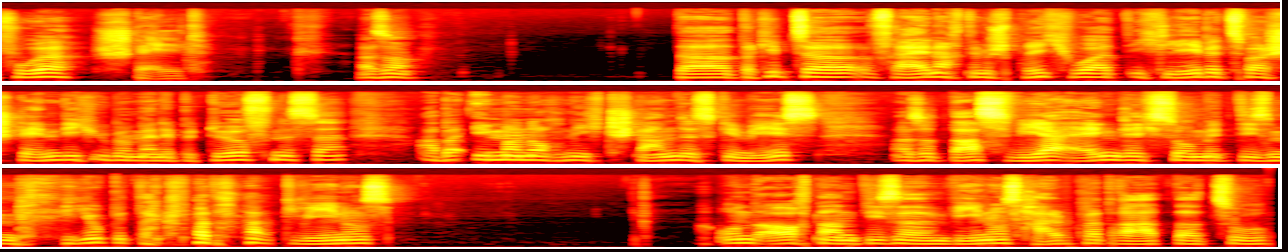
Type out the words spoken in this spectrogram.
vorstellt. Also da, da gibt es ja frei nach dem Sprichwort, ich lebe zwar ständig über meine Bedürfnisse, aber immer noch nicht standesgemäß. Also das wäre eigentlich so mit diesem Jupiter-Quadrat Venus und auch dann dieser Venus-Halbquadrat dazu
